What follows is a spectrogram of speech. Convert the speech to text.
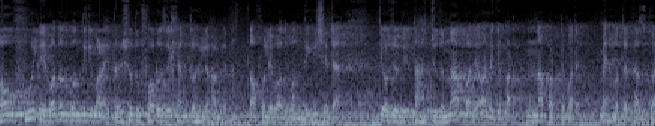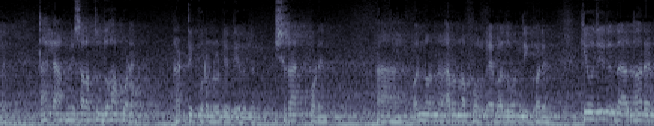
নফল এবাদত বন্দিকে বাড়াইতে হবে শুধু ফরজে ক্ষান্ত হইলে হবে না। নফল এবাদত বন্দিকে সেটা কেউ যদি তাহার যদি না পারে, অনেকে না পারতে পারে, মেহনতের কাজ করে। তাহলে আপনি সালাতুল দোহা পড়েন, ঘাটতি পূরণ ওটি দিয়ে হলেন, ইশরাক পড়েন। অন্য অন্য আরও নফল এবাদবন্দি করেন। কেউ যদি ধরেন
